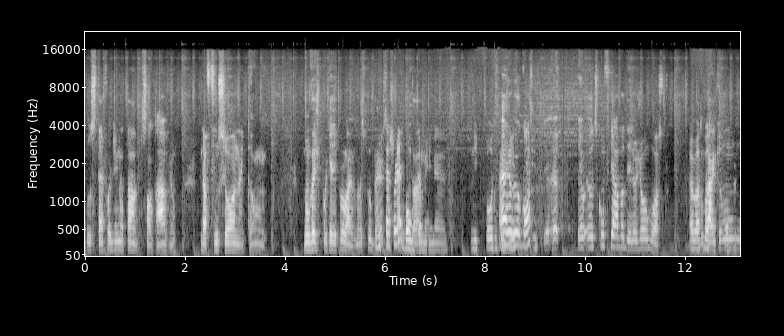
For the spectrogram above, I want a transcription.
o Stafford ainda tá saudável, ainda funciona, então não vejo por que ele ir pro Lions, mas pro O Bears. Stafford é que bom tá- também, né? Nick Foles, É, eu, eu gosto. Eu, eu, eu desconfiava dele, hoje eu gosto. Eu gosto Um cara bastante que eu não.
